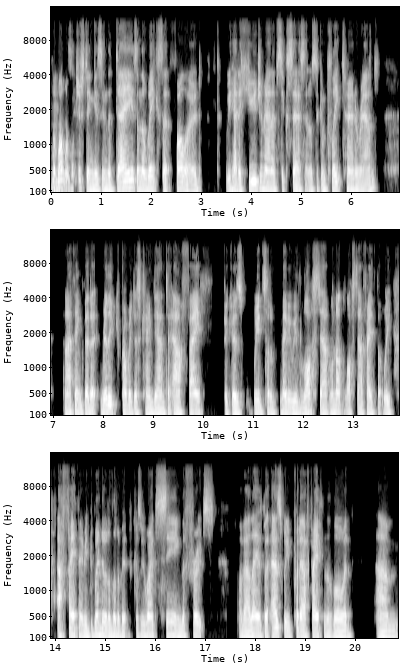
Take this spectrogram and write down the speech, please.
But hmm. what was interesting is in the days and the weeks that followed, we had a huge amount of success, and it was a complete turnaround. And I think that it really probably just came down to our faith because we'd sort of maybe we'd lost our well not lost our faith but we our faith maybe dwindled a little bit because we weren't seeing the fruits of our lives but as we put our faith in the lord um,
